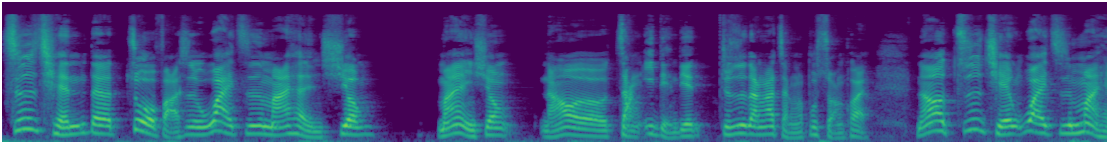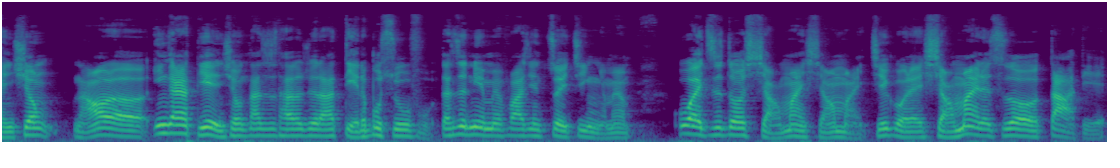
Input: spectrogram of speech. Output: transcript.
之前的做法是外资买很凶，买很凶。然后涨一点点，就是让它涨得不爽快。然后之前外资卖很凶，然后应该要跌很凶，但是他都觉得它跌得不舒服。但是你有没有发现最近有没有外资都小卖小买，结果呢小卖的时候大跌，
